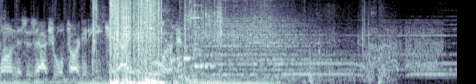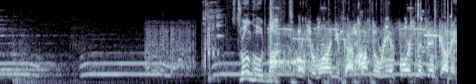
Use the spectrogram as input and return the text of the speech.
One, this is actual target E EKIA. Stronghold marked. Ultra One, you've got hostile reinforcements incoming.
